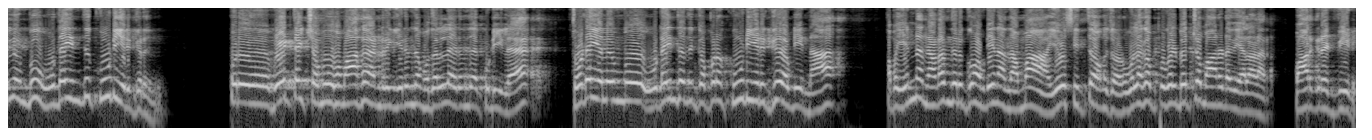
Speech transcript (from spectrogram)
எலும்பு உடைந்து கூடி இருக்கிறது ஒரு வேட்டை சமூகமாக அன்றைக்கு இருந்த முதல்ல இருந்த குடியில தொடை எலும்பு உடைந்ததுக்கு அப்புறம் கூடியிருக்கு அப்படின்னா அப்ப என்ன நடந்திருக்கும் அப்படின்னு அந்த அம்மா யோசித்து அவங்க சொல்றாங்க உலக புகழ்பெற்ற மானுடவியலாளர் மார்கரெட் வீட்.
